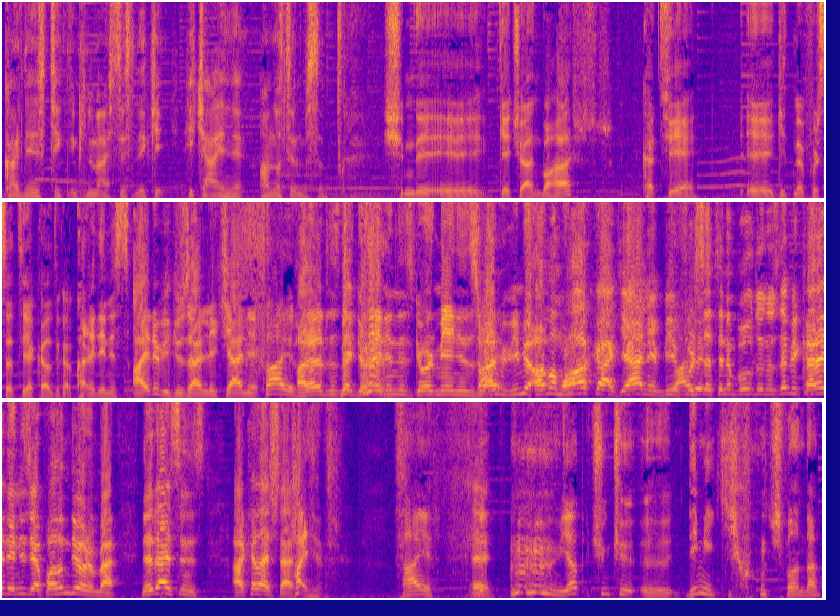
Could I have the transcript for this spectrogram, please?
Karadeniz Teknik Üniversitesi'ndeki hikayeni anlatır mısın? Şimdi e, geçen bahar Katü'ye e, gitme fırsatı yakaladık. Karadeniz ayrı bir güzellik yani. Hayır. Aranızda göreniniz görmeyeniniz var mı bilmiyorum ama muhakkak yani bir Hayır. fırsatını bulduğunuzda bir Karadeniz yapalım diyorum ben. Ne dersiniz arkadaşlar? Hayır. Hayır. Evet. Yap çünkü e, deminki konuşmandan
